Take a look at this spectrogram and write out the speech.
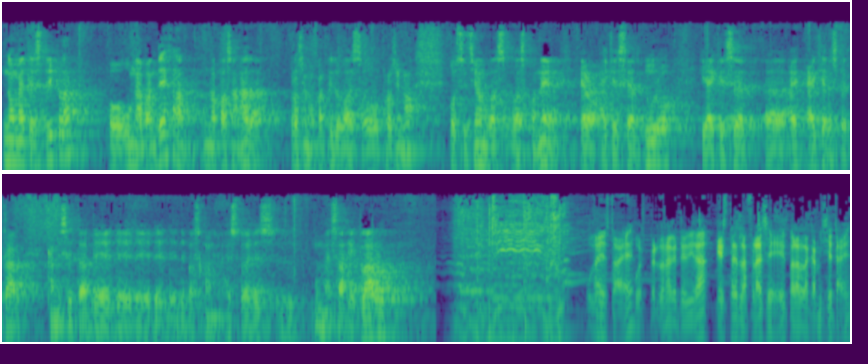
no metes tripla o una bandeja, no pasa nada próximo partido vas o próxima posición vas, vas a poner, pero hay que ser duro y hay que ser, eh, hay, hay que respetar camiseta de, de, de, de, de- de Baskonia. Esto es eh, un mensaje claro. Joder, Ahí está, ¿eh? Pues perdona que te diga, esta es la frase, ¿eh? Para la camiseta, ¿eh?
